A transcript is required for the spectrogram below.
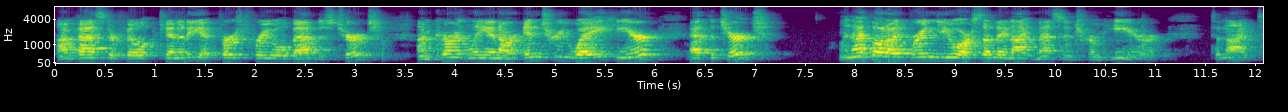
I'm Pastor Phillip Kennedy at First Free Will Baptist Church. I'm currently in our entryway here at the church, and I thought I'd bring you our Sunday night message from here tonight.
